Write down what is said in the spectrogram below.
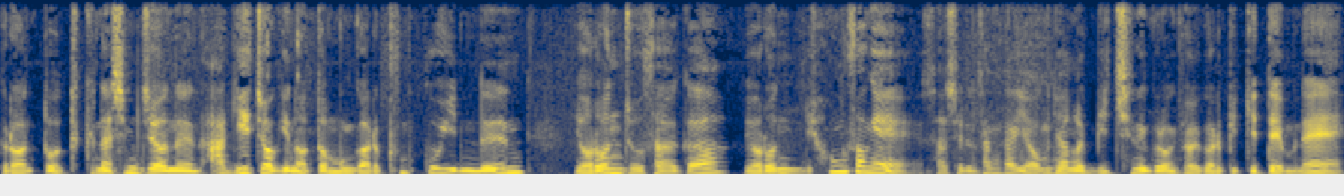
그런 또 특히나 심지어는 악의적인 어떤 뭔가를 품고 있는 여론조사가 여론 형성에 사실은 상당히 영향을 미치는 그런 결과를 빚기 때문에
